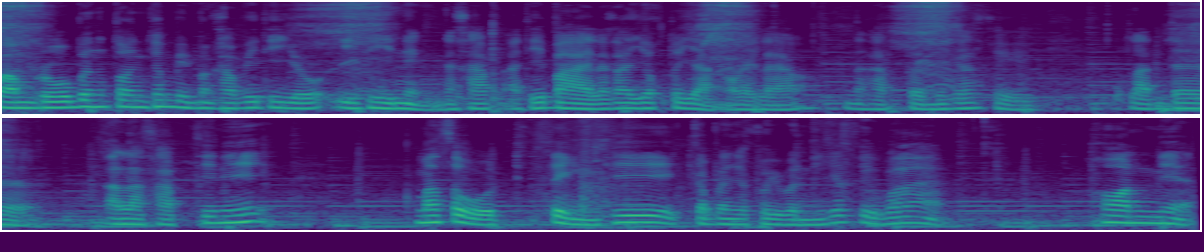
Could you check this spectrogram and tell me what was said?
ความรู้เบื้องต้นเครื่องบินบังคับวิทยุ EP 1นะครับ อธิบายแล้วก็ยกตัวอย่างเอาไว้แล้วนะครับ ตัวนี้ก็คือลัดเดอร์เอาละครับ ทีนี้ มาสู่สิ่งที่กำลังจะคุยวันนี้ก็คือว่าฮอนเนี่ย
